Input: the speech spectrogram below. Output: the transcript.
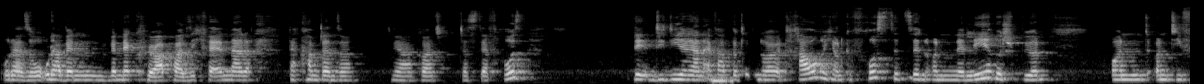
oder so, oder wenn, wenn der Körper sich verändert, da kommt dann so, ja Gott, das ist der Frust. Die, die, die dann einfach mhm. wirklich nur traurig und gefrustet sind und eine Leere spüren. Und, und, die,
